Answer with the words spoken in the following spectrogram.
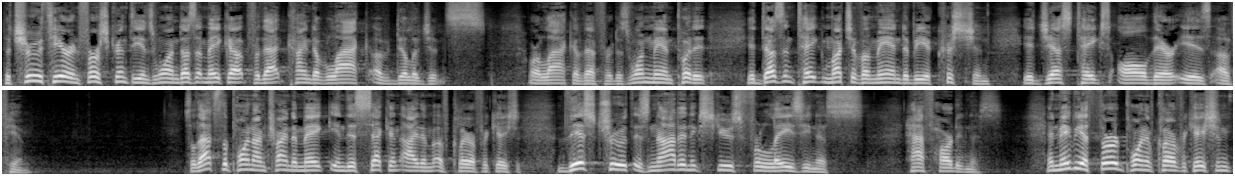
the truth here in 1 Corinthians 1 doesn't make up for that kind of lack of diligence or lack of effort. As one man put it, it doesn't take much of a man to be a Christian, it just takes all there is of him. So that's the point I'm trying to make in this second item of clarification. This truth is not an excuse for laziness, half heartedness. And maybe a third point of clarification,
